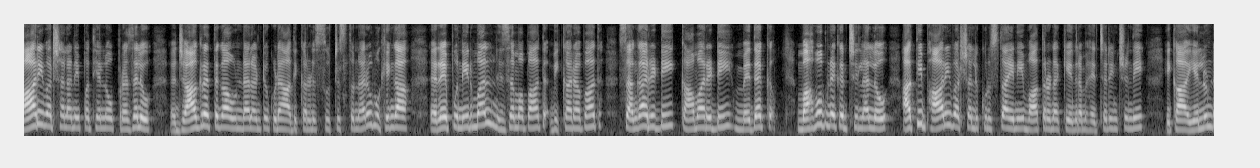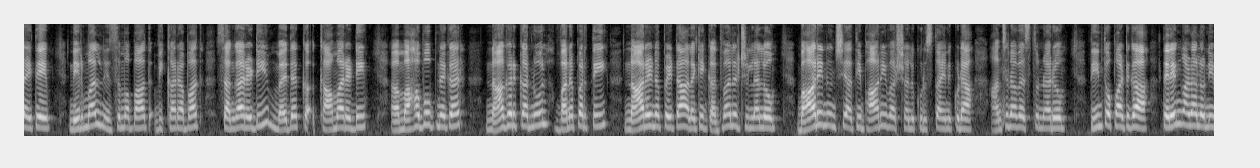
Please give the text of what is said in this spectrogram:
భారీ వర్షాల నేపథ్యంలో ప్రజలు జాగ్రత్తగా ఉండాలంటూ కూడా అధికారులు సూచిస్తున్నారు. ముఖ్యంగా రేపు నిర్మల్ నిజామాబాద్ వికారాబాద్ సంగారెడ్డి కామారెడ్డి మెదక్ మహబూబ్ నగర్ జిల్లాల్లో అతి భారీ వర్షాలు కురుస్తాయని వాతావరణ కేంద్రం హెచ్చరించింది. ఇక ఎల్లుండైతే నిర్మల్ నిజామాబాద్ వికారాబాద్ సంగారెడ్డి మెదక్ కామారెడ్డి మహబూబ్ నగర్ నాగర్ కర్నూల్ వనపర్తి నారాయణపేట అలాగే గద్వాల జిల్లాలో భారీ నుంచి అతి భారీ వర్షాలు కురుస్తాయని కూడా అంచనా వేస్తున్నారు. దీంతో పాటుగా తెలంగాణలోని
